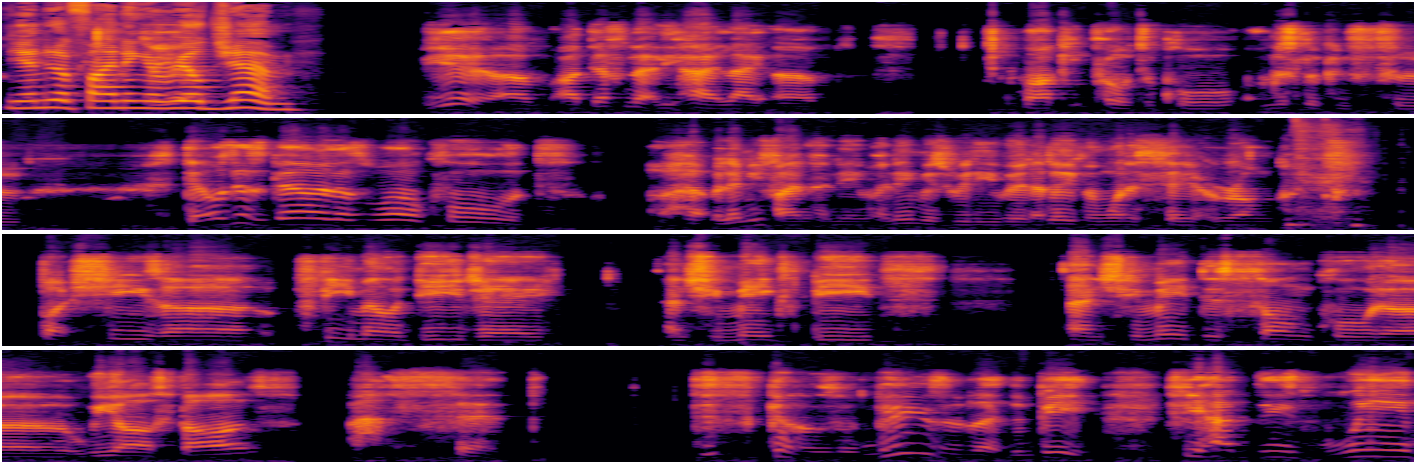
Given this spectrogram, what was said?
You ended up finding a yeah. real gem. Yeah, um, I definitely highlight um, Marky Protocol. I'm just looking through there was this girl as well called. Uh, but let me find her name. Her name is really weird. I don't even want to say it wrong. but she's a female DJ, and she makes beats. And she made this song called uh, "We Are Stars." I said, "This girl's amazing." Like the beat, she had these weird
